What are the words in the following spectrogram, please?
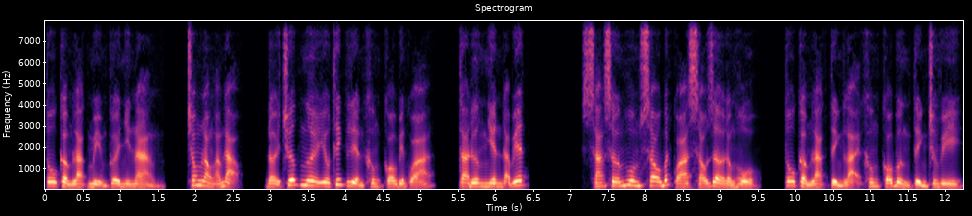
Tô Cẩm Lạc mỉm cười nhìn nàng, trong lòng ám đạo, đời trước ngươi yêu thích liền không có biến quá, ta đương nhiên đã biết. Sáng sớm hôm sau bất quá 6 giờ đồng hồ, Tô Cẩm Lạc tỉnh lại không có bừng tỉnh Trương Vi,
